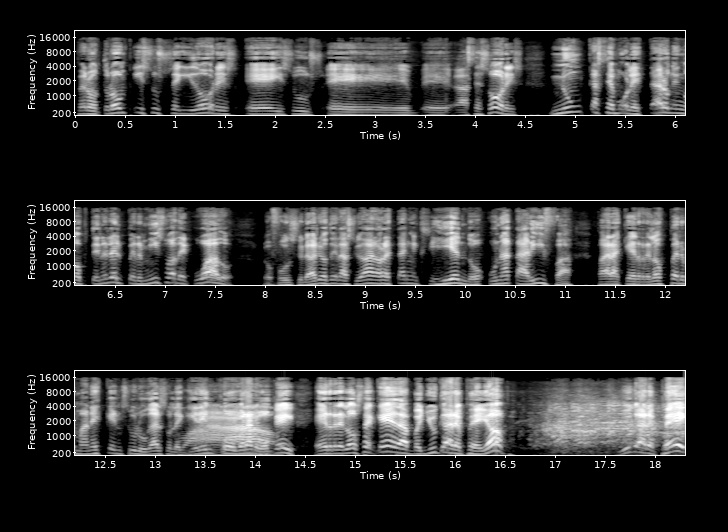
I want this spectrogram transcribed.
Pero Trump y sus seguidores eh, y sus eh, eh, asesores nunca se molestaron en obtener el permiso adecuado. Los funcionarios de la ciudad ahora están exigiendo una tarifa para que el reloj permanezca en su lugar. So, le Wow. quieren cobrar, ok, el reloj se queda, but you gotta pay up. You gotta pay.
